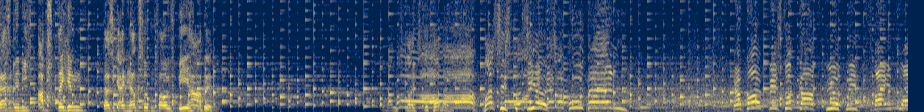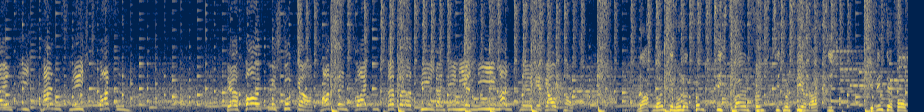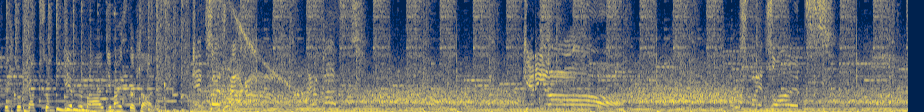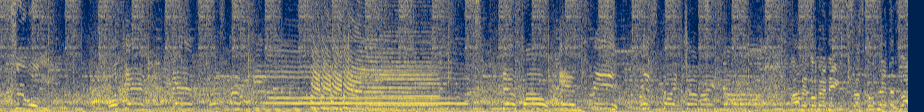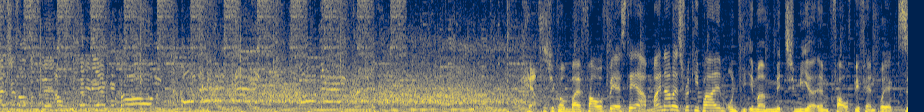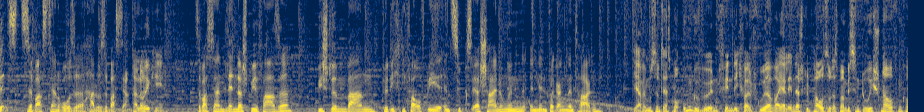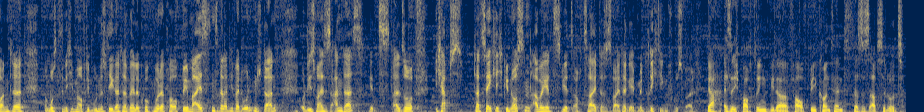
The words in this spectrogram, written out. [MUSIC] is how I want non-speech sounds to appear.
dass mir nicht absprechen, dass ich ein Herz für den VfB habe. Ausgleich bekommen. Was ist passiert? Leverkusen! Der VfB Stuttgart führt mit 2 zu 1. Ich kann's nicht fassen. Der VfB Stuttgart hat den zweiten Treffer erzielt, an den hier niemand mehr geglaubt hat. Nach 1950, 52 und 84 gewinnt der VfB Stuttgart zum vierten Mal die Meisterschale. Hitzelsberger! Der passt! Kedira! 2 zu 1! Führung! Und jetzt, jetzt ist das komplette Fleisch ist aus dem Grill, auf den Grill Ecke gekommen. Herzlich willkommen bei VfB STR. Mein Name ist Ricky Palm und wie immer mit mir im VfB Fanprojekt sitzt Sebastian Rose. Hallo Sebastian. Hallo Ricky. Sebastian, Länderspielphase. Wie schlimm waren für dich die VfB-Entzugserscheinungen in den vergangenen Tagen? Ja, wir müssen uns erstmal umgewöhnen, finde ich, weil früher war ja Länderspielpause so, dass man ein bisschen durchschnaufen konnte. Man musste nicht immer auf die Bundesliga-Tabelle gucken, wo der VfB meistens relativ weit unten stand. Und diesmal ist es anders. Jetzt, also, ich habe es tatsächlich genossen, aber jetzt wird es auch Zeit, dass es weitergeht mit richtigem Fußball. Ja, also ich brauche dringend wieder VfB-Content. Das ist absolut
